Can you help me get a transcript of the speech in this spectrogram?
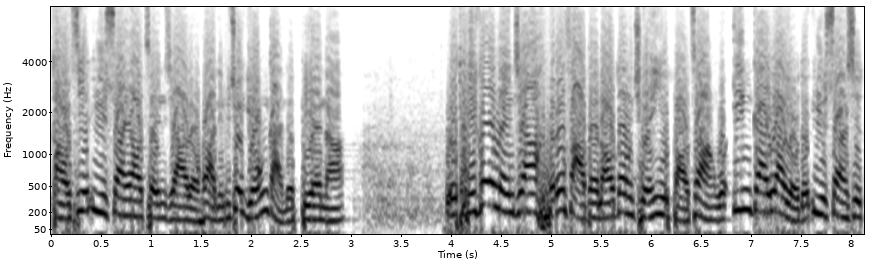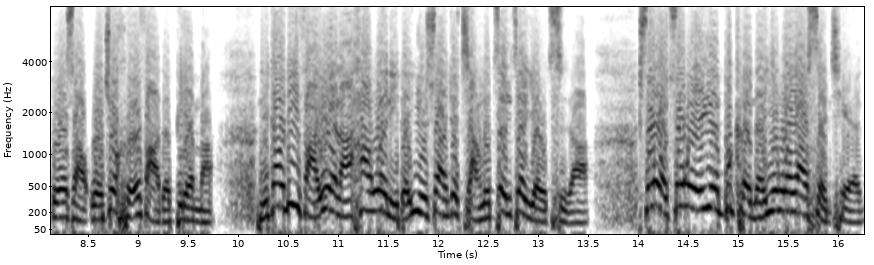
导致预算要增加的话，你们就勇敢的编啊！我提供人家合法的劳动权益保障，我应该要有的预算是多少，我就合法的编嘛。你到立法院来捍卫你的预算，就讲得振振有词啊。所以我中研院不可能因为要省钱。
